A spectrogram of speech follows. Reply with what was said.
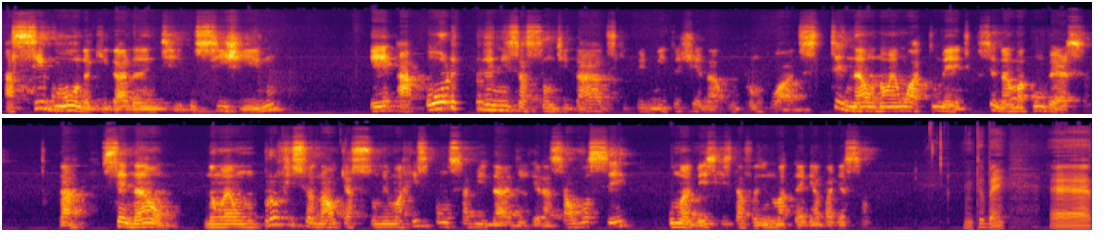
a segunda, que garante o sigilo, a organização de dados que permita gerar um prontuário. Senão, não é um ato médico, senão é uma conversa, tá? Senão, não é um profissional que assume uma responsabilidade em relação a você, uma vez que está fazendo matéria e avaliação. Muito bem. É,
